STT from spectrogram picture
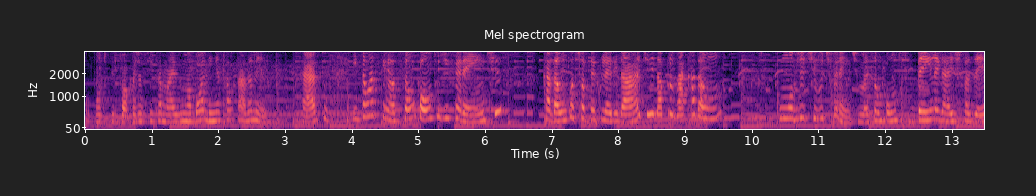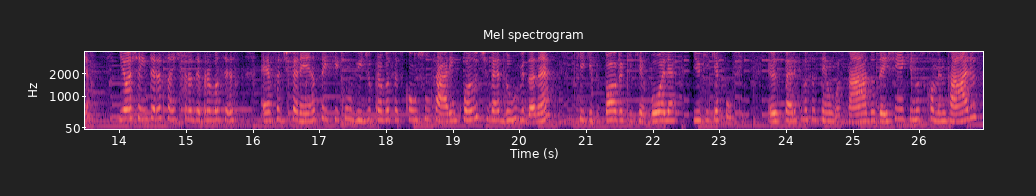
O ponto pipoca já fica mais uma bolinha saltada mesmo, certo? Então, assim, ó, são pontos diferentes, cada um com a sua peculiaridade e dá pra usar cada um com um objetivo diferente, mas são pontos bem legais de fazer. E eu achei interessante trazer para vocês essa diferença e fica um vídeo para vocês consultarem quando tiver dúvida, né? O que, que é pipoca, o que, que é bolha e o que, que é puff. Eu espero que vocês tenham gostado. Deixem aqui nos comentários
